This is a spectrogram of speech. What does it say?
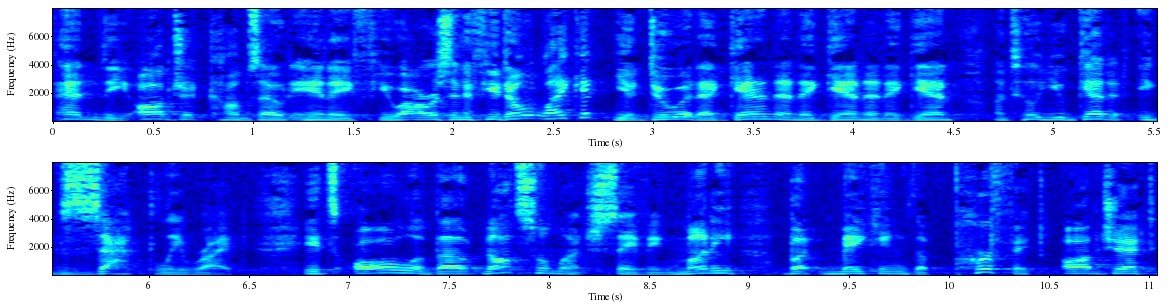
and the object comes out in a few hours. And if you don't like it, you do it again and again and again until you get it exactly exactly right. It's all about not so much saving money, but making the perfect object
